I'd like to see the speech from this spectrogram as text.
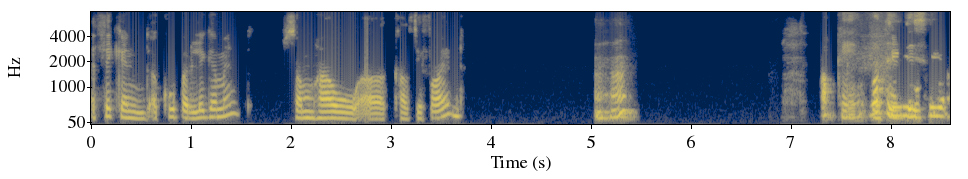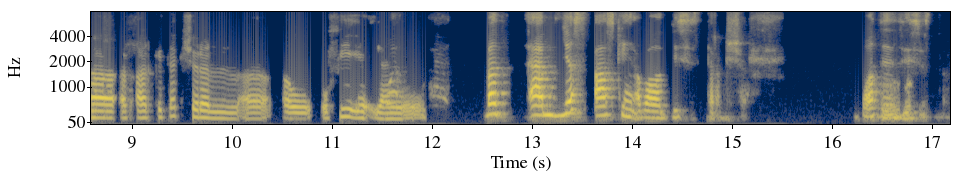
a thickened a Cooper ligament somehow uh, calcified Mhm. Okay, what is وفي this? وفي uh, architectural uh, أو وفي يعني But I'm just asking about this structure. What is this structure?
